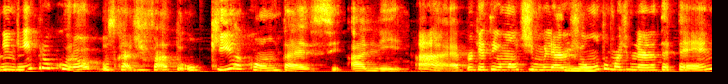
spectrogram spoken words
ninguém procurou buscar de fato o que acontece ali. Ah, é porque tem um monte de mulher Sim. junto, um monte de mulher na TPM,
